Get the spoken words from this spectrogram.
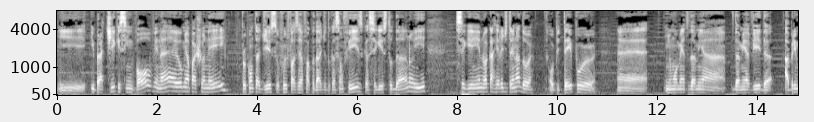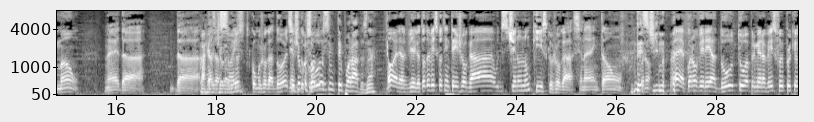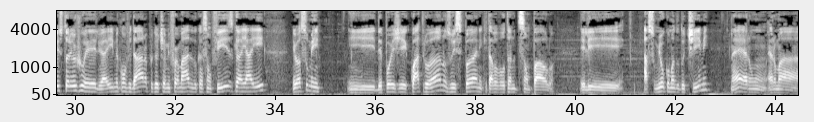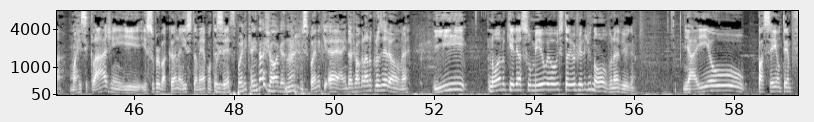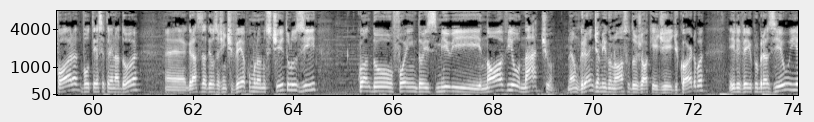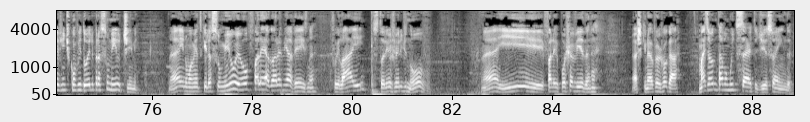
e, e pratica e se envolve, né? Eu me apaixonei. Por conta disso, fui fazer a faculdade de Educação Física, segui estudando e segui indo a carreira de treinador. Optei por é, em um momento da minha, da minha vida, abrir mão né, da, da, Carreira das ações jogador? como jogador dentro Você jogou do clube. só duas temporadas, né? Olha, Virga, toda vez que eu tentei jogar, o destino não quis que eu jogasse, né? Então... Destino. Quando, é, quando eu virei adulto, a primeira vez foi porque eu estourei o joelho. Aí me convidaram porque eu tinha me formado em Educação Física e aí eu assumi. E depois de quatro anos, o Spani, que estava voltando de São Paulo, ele assumiu o comando do time né? Era, um, era uma, uma reciclagem e, e super bacana isso também acontecer. O Hispanic ainda joga, né? O Hispanic, é, ainda joga lá no Cruzeirão, né? E no ano que ele assumiu, eu estourei o joelho de novo, né, Virga? E aí eu passei um tempo fora, voltei a ser treinador. É, graças a Deus a gente veio acumulando os títulos e quando foi em 2009 o Nacho, né, um grande amigo nosso do jockey de, de Córdoba, ele veio para o Brasil e a gente convidou ele para assumir o time. Né? E no momento que ele assumiu, eu falei, agora é minha vez, né? Fui lá e estourei o joelho de novo. Né? E falei, poxa vida, né? Acho que não é para jogar. Mas eu não estava muito certo disso ainda.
